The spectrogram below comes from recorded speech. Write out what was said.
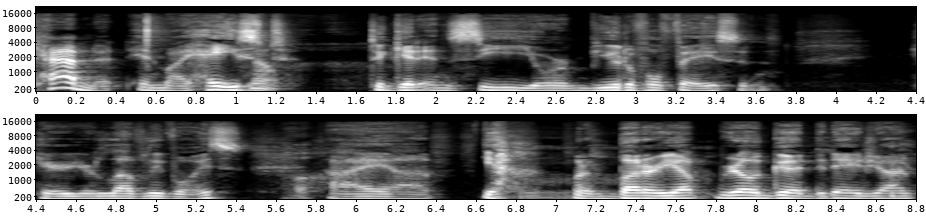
cabinet in my haste No. to get and see your beautiful face and hear your lovely voice. Oh. I, uh, yeah, I'm going to butter you up real good today, John.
